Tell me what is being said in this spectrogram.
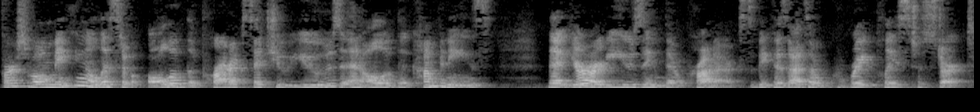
first of all making a list of all of the products that you use and all of the companies that you're already using their products because that's a great place to start.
